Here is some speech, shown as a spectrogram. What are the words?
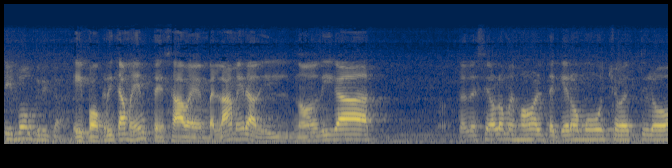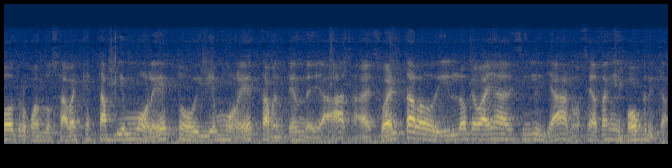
Hipócrita. Hipócritamente, ¿sabes? En verdad, mira, no digas, te deseo lo mejor, te quiero mucho, esto y lo otro, cuando sabes que estás bien molesto y bien molesta, ¿me entiendes? Ya, ¿sabes? suéltalo, di lo que vayas a decir y ya, no sea tan hipócrita.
